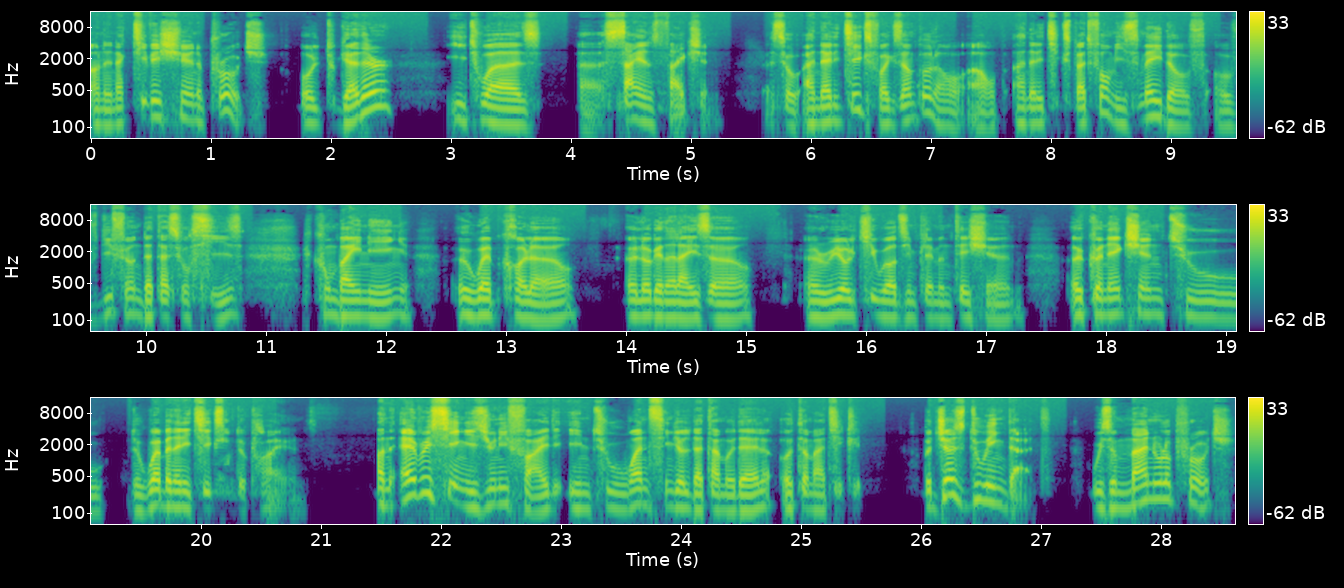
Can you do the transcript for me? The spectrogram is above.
and an activation approach all together, it was uh, science fiction. So analytics, for example, our, our, analytics platform is made of, of different data sources, combining a web crawler, a log analyzer, a real keywords implementation, a connection to the web analytics of the client. And everything is unified into one single data model automatically. But just doing that with a manual approach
